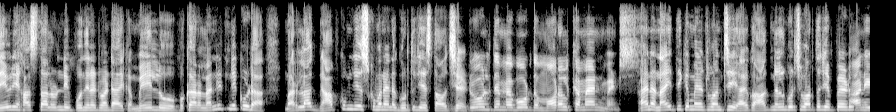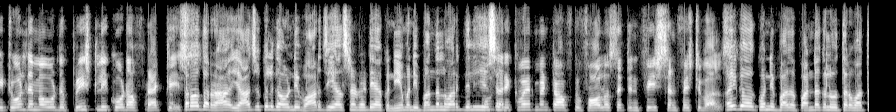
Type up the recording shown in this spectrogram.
దేవుని హస్తాల నుండి పొందినటువంటి ఆ యొక్క మేలు ఉపకారాలన్నింటినీ కూడా మరలా జ్ఞాపకం చేసుకోమని ఆయన గుర్తు చేస్తా వచ్చాడు told them about the moral commandments. ఆయన నైతికమైనటువంటి ఆ యొక్క ఆజ్ఞల గురించి వారితో చెప్పాడు And he told them about the priestly code of practice. తర్వాత యాజకులుగా ఉండి వారు చేయాల్సినటువంటి ఆ యొక్క నియమ నిబంధనలు వారికి తెలియజేశారు requirement of to follow certain feasts and festivals. ఇక కొన్ని పండగలు తర్వాత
